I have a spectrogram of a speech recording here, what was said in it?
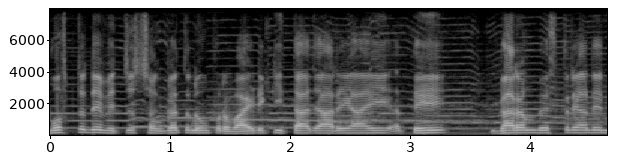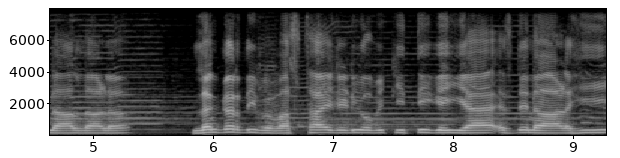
ਮੁਫਤ ਦੇ ਵਿੱਚ ਸੰਗਤ ਨੂੰ ਪ੍ਰੋਵਾਈਡ ਕੀਤਾ ਜਾ ਰਿਹਾ ਹੈ ਅਤੇ ਗਰਮ ਬਿਸਤਰਿਆਂ ਦੇ ਨਾਲ ਨਾਲ ਲੰਗਰ ਦੀ ਵਿਵਸਥਾ ਹੈ ਜਿਹੜੀ ਉਹ ਵੀ ਕੀਤੀ ਗਈ ਹੈ। ਇਸ ਦੇ ਨਾਲ ਹੀ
